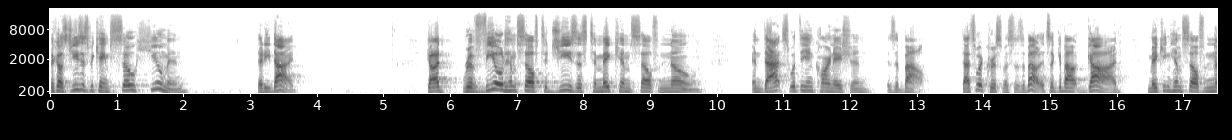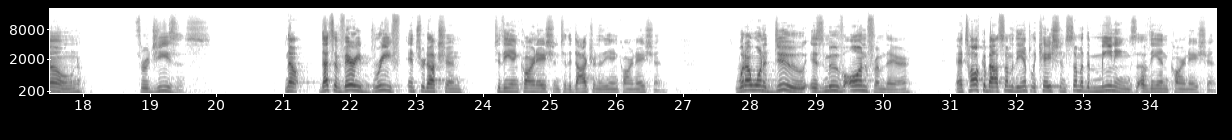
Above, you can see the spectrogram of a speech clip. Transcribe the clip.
because Jesus became so human that he died. God revealed himself to Jesus to make himself known. And that's what the incarnation is about. That's what Christmas is about. It's about God making himself known through Jesus. Now, that's a very brief introduction to the incarnation, to the doctrine of the incarnation. What I want to do is move on from there and talk about some of the implications, some of the meanings of the incarnation.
